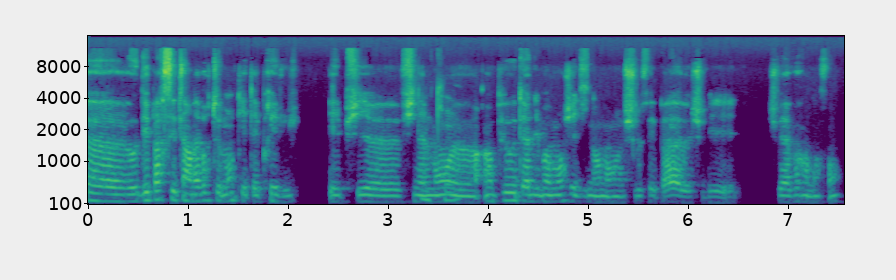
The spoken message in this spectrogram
au départ, c'était un avortement qui était prévu. Et puis euh, finalement, euh, un peu au dernier moment, j'ai dit non, non, je le fais pas, euh, je vais, je vais avoir un enfant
